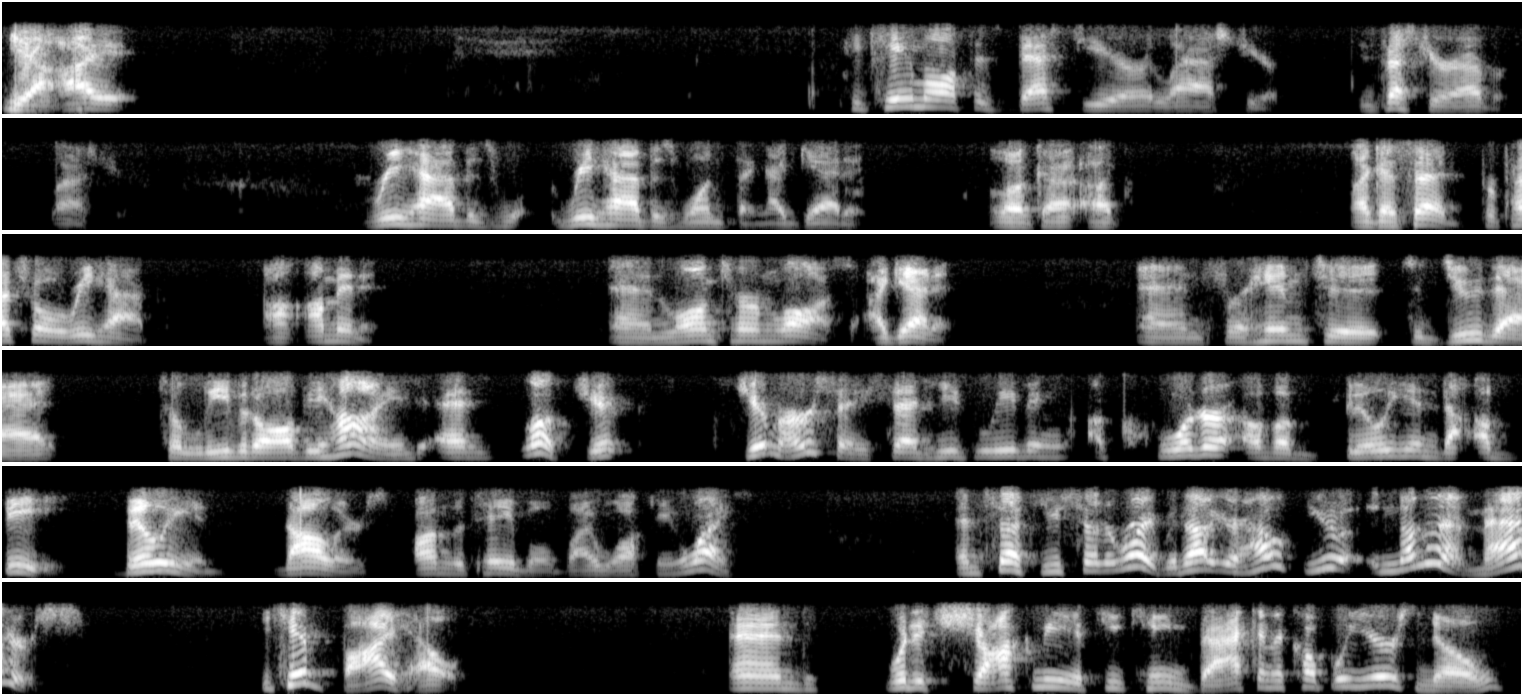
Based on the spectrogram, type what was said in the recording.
Yeah, I. He came off his best year last year, his best year ever last year. Rehab is rehab is one thing. I get it. Look, I, I, like I said, perpetual rehab. I, I'm in it, and long term loss. I get it. And for him to to do that, to leave it all behind, and look, Jim, Jim Irsay said he's leaving a quarter of a billion, a B, billion dollars on the table by walking away. And Seth, you said it right. Without your health, you none of that matters. You can't buy health. And would it shock me if he came back in a couple years? No.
